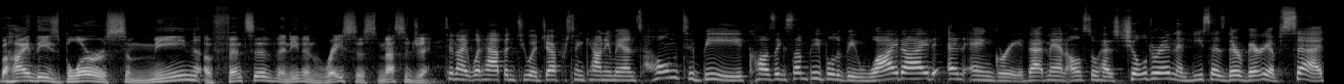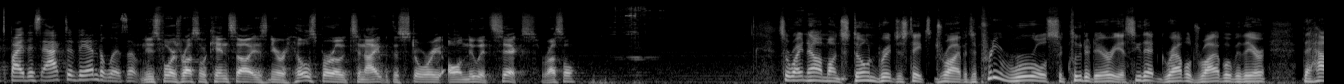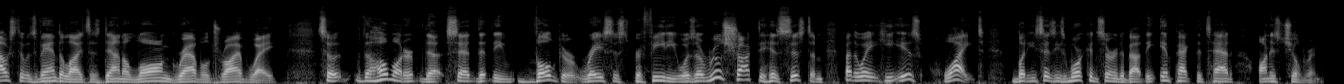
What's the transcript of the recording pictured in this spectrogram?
Behind these blurs, some mean, offensive, and even racist messaging. Tonight, what happened to a Jefferson County man's home to be, causing some people to be wide eyed and angry. That man also has children, and he says they're very upset by this act of vandalism. News 4's Russell Kinsaul is near Hillsboro tonight with the story all new at 6. Russell? So right now I'm on Stonebridge Estates Drive. It's a pretty rural, secluded area. See that gravel drive over there? The house that was vandalized is down a long gravel driveway. So the homeowner the, said that the vulgar, racist graffiti was a real shock to his system. By the way, he is white, but he says he's more concerned about the impact it's had on his children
